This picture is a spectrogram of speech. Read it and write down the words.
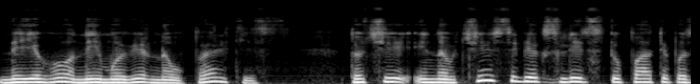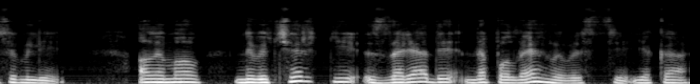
не його неймовірна впертість, то чи і навчився б як слід ступати по землі, але мав невичерпні заряди наполегливості, яка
